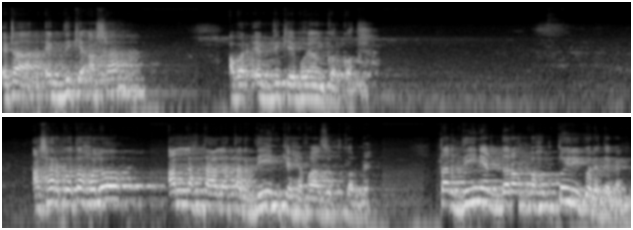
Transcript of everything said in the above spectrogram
এটা একদিকে আসা আবার একদিকে ভয়ঙ্কর কথা। আসার কথা হলো, আল্লাহ তাআলা তার দিনকে হেফাজত করবেন। তার দিনের দ্বারা তৈরি করে দেবেন।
